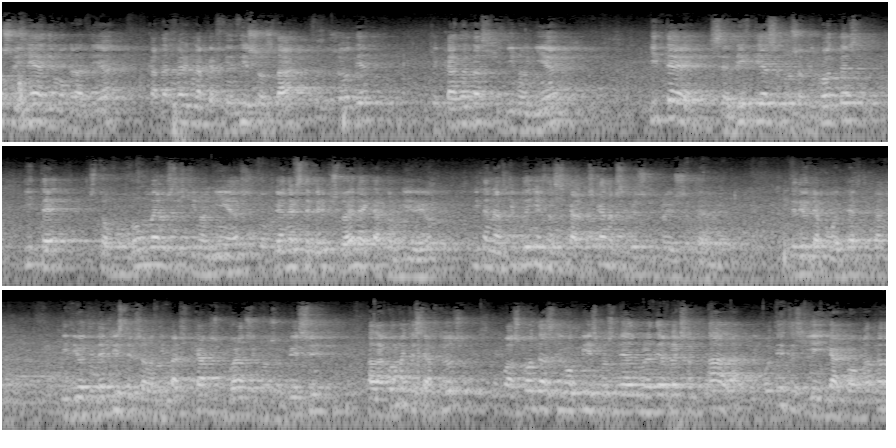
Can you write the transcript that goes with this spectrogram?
όσο η Νέα Δημοκρατία καταφέρει να απευθυνθεί σωστά στα ζώδια και κάθετας στην κοινωνία, είτε σε δίκτυα, σε προσωπικότητες, είτε στο βουβό μέρο της κοινωνίας, το οποίο αν έρθετε περίπου στο 1 εκατομμύριο, ήταν αυτοί που δεν ήρθαν στις κάλπες καν να ψηφίσουν την πρωί του Σεπτέμβριο. Είτε διότι απογοητεύτηκαν, ή διότι δεν πίστεψαν ότι υπάρχει κάποιος που μπορεί να τους εκπροσωπήσει, αλλά ακόμα και σε αυτούς που ασκώντας λίγο πίεση προς τη Νέα Δημοκρατία επέλεξαν άλλα υποτίθεται συγγενικά κόμματα,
